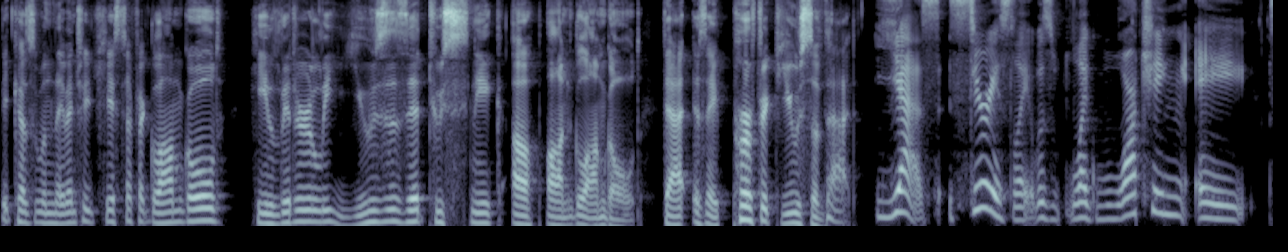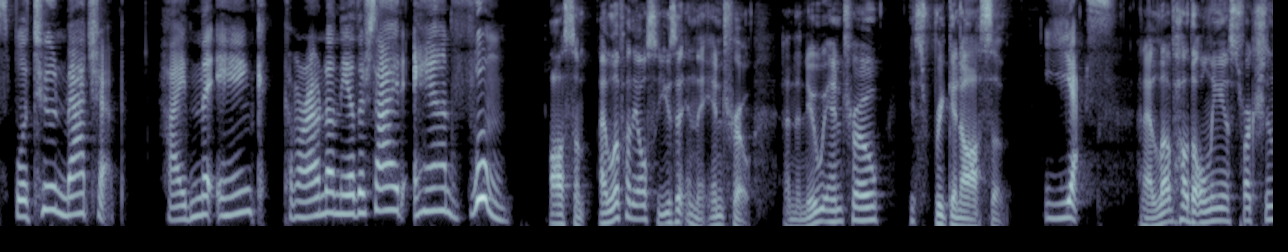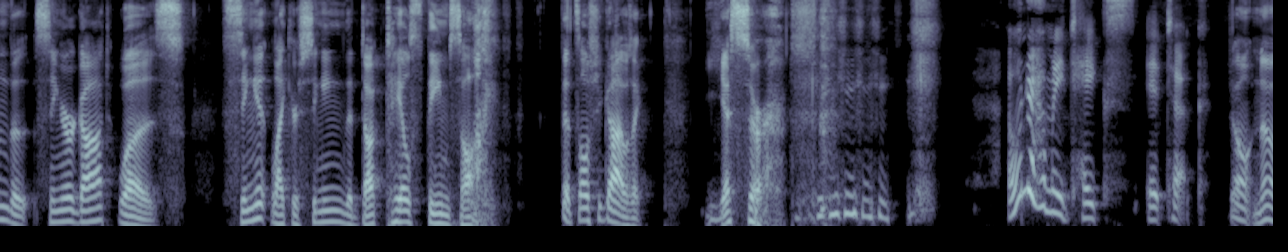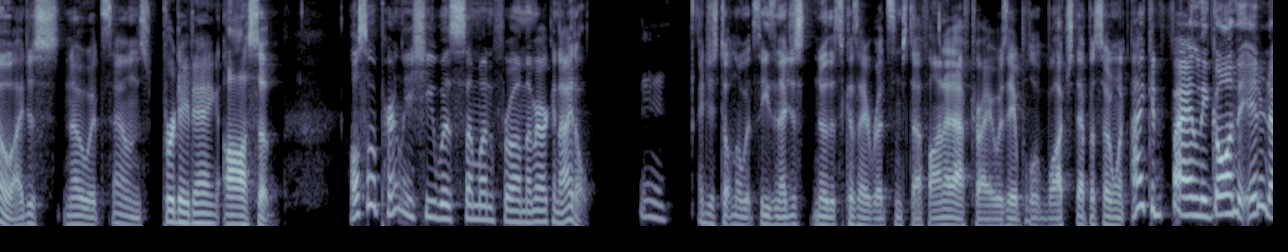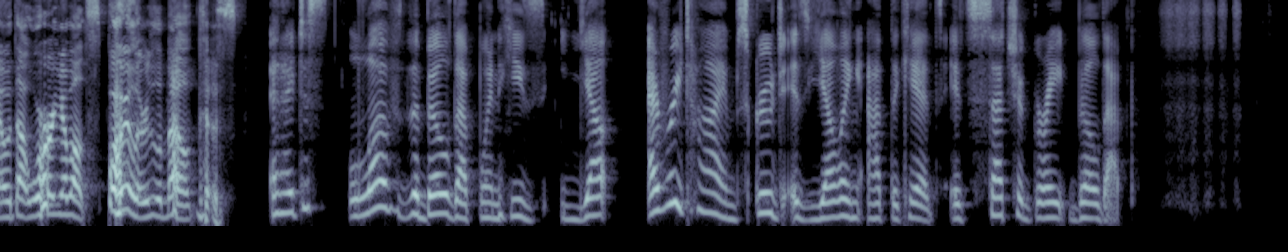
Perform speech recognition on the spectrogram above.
Because when they eventually chased after Glomgold, he literally uses it to sneak up on Glomgold. That is a perfect use of that. Yes, seriously, it was like watching a Splatoon matchup. Hide in the ink, come around on the other side, and boom! Awesome. I love how they also use it in the intro. And the new intro is freaking awesome. Yes. And I love how the only instruction the singer got was sing it like you're singing the DuckTales theme song. That's all she got. I was like, yes, sir. I wonder how many takes it took. Don't know. I just know it sounds pretty dang awesome. Also, apparently, she was someone from American Idol. Hmm. I just don't know what season. I just know this because I read some stuff on it after I was able to watch the episode. When I can finally go on the internet without worrying about spoilers about this. And I just love the build up when he's yell every time Scrooge is yelling at the kids. It's such a great build up.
